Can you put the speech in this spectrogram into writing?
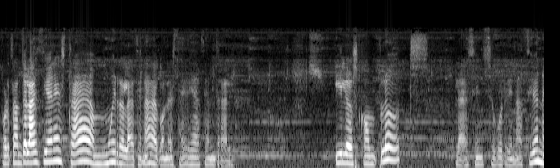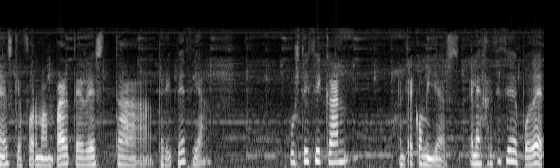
Por tanto, la acción está muy relacionada con esta idea central. Y los complots, las insubordinaciones que forman parte de esta peripecia, justifican, entre comillas, el ejercicio de poder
